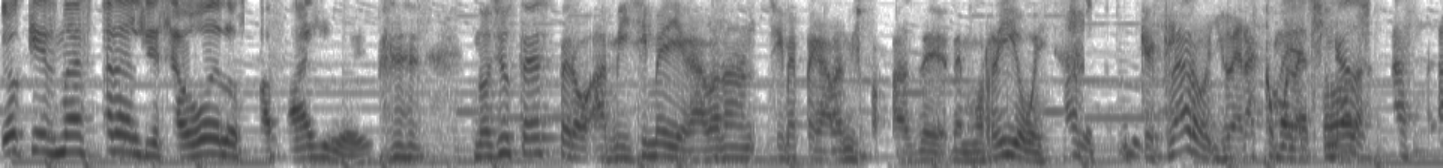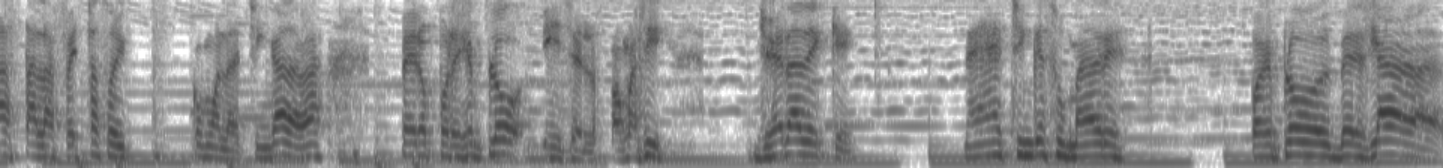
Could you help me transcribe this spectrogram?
Creo que es más para el desahogo de los papás, güey. no sé ustedes, pero a mí sí me llegaban, sí me pegaban mis papás de, morrillo, güey. Ah, que claro, yo era como la chingada. Hasta, la fecha soy como la chingada, ¿verdad? Pero, por ejemplo, y se los pongo así, yo era de que, eh, chingue su madre. Por ejemplo, me decía,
